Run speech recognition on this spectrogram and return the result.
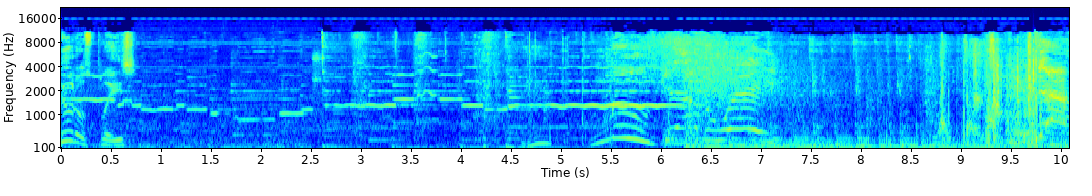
Noodles, please. Move! Get out of the way! Yeah!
